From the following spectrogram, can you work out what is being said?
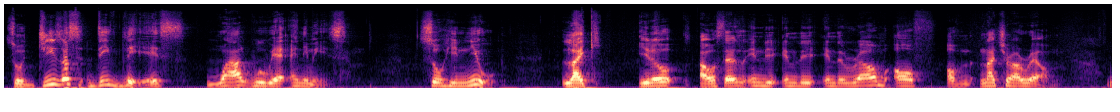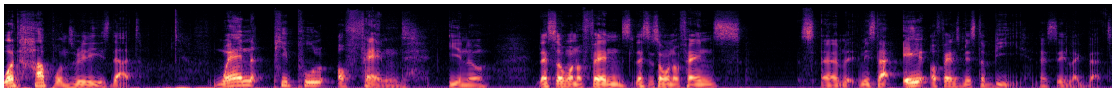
So jesus did this while we were enemies. So he knew like you know, saying in the in the in the realm of of natural realm, what happens really is that when people offend, you know, let's someone offends, let's say someone offends, um, Mr. A offends Mr. B, let's say like that,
